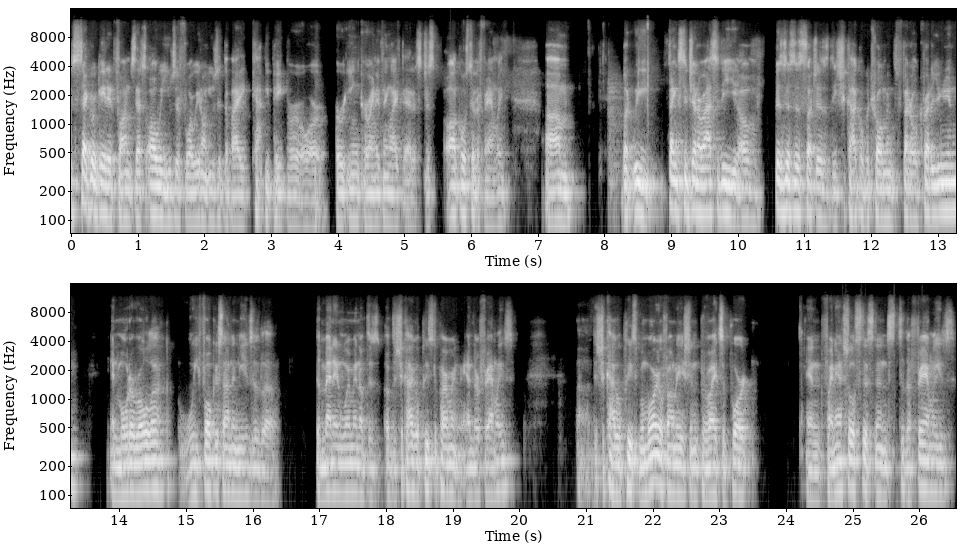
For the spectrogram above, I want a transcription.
segregated funds. That's all we use it for. We don't use it to buy copy paper or or ink or anything like that. It's just all goes to the family. Um, but we, thanks to generosity of businesses such as the Chicago Patrolmen's Federal Credit Union and Motorola, we focus on the needs of the the men and women of the, of the Chicago Police Department and their families. Uh, the Chicago Police Memorial Foundation provides support and financial assistance to the families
